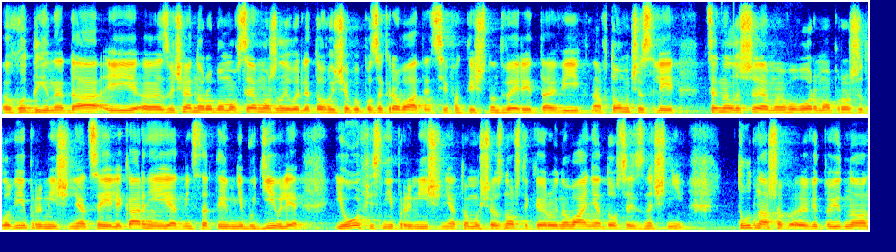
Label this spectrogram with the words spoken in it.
години. Да, і е, звичайно робимо все можливе для того, щоб позакривати ці фактично двері та вікна. В тому числі це не лише ми говоримо про житлові приміщення, це і лікарні, і адміністративні будівлі, і офісні приміщення, тому що знов ж таки руйнування досить значні. Тут наша е, відповідно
